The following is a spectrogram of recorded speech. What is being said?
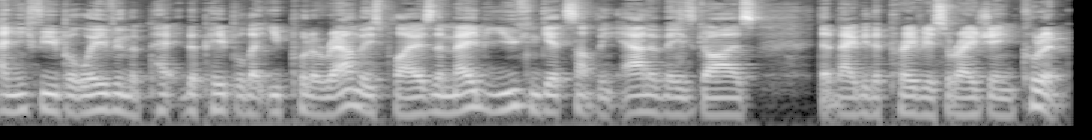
and if you believe in the pe- the people that you put around these players, then maybe you can get something out of these guys that maybe the previous regime couldn't.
